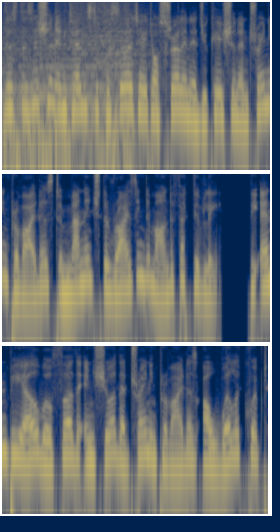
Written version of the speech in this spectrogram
This decision intends to facilitate Australian education and training providers to manage the rising demand effectively. The NPL will further ensure that training providers are well equipped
